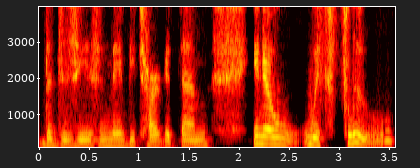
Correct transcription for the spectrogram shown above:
the disease and maybe target them. You know with flu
